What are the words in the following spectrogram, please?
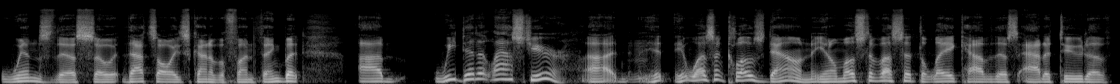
wins this, so that's always kind of a fun thing. But um, we did it last year. Uh, it it wasn't closed down. You know, most of us at the lake have this attitude of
